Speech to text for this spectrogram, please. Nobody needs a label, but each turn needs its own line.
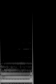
you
